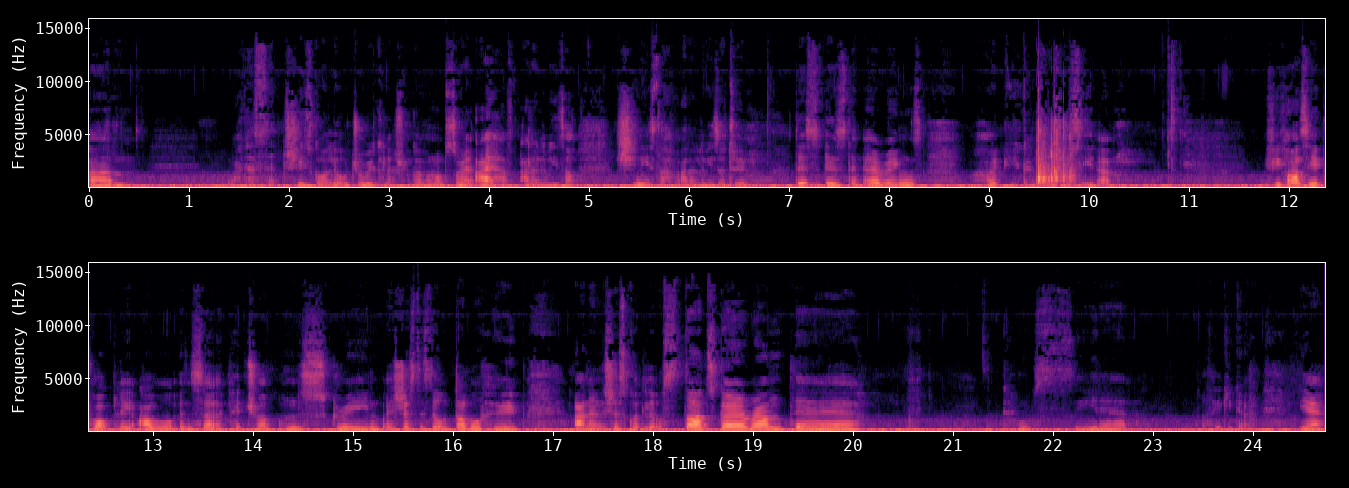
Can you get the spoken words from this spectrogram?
Um like i said she's got a little jewelry collection going on. Sorry i have Ana Luisa she needs to have Ana Luisa too. This is the earrings. Hope you can actually see that. If you can't see it properly i will insert a picture on the screen it's just this little double hoop and then it's just got little studs going around there. Can you see that? I think you can. Yeah.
